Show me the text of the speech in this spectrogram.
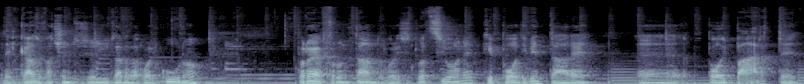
nel caso facendosi aiutare da qualcuno, però è affrontando quella situazione che può diventare eh, poi parte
